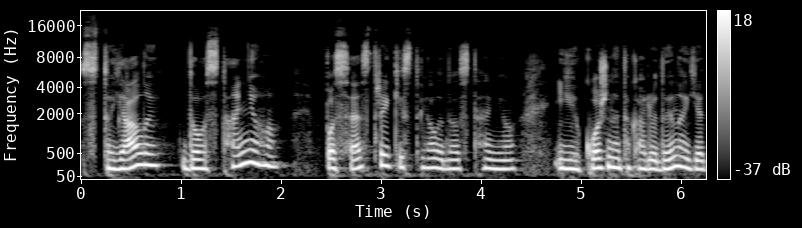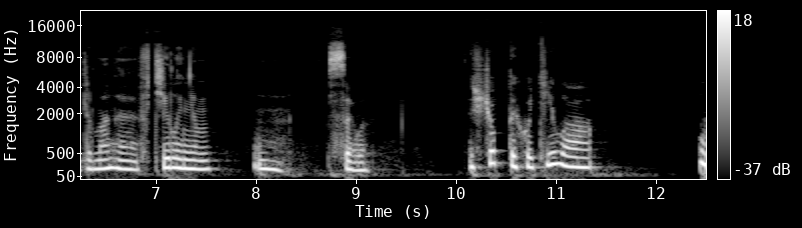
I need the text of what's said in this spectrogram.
стояли до останнього, посестри, які стояли до останнього. І кожна така людина є для мене втіленням сили. Що б ти хотіла ну,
